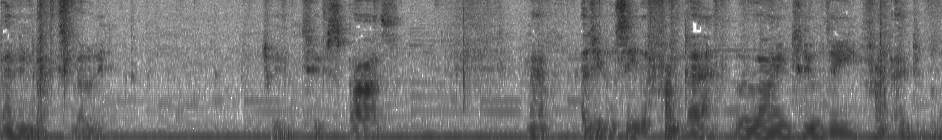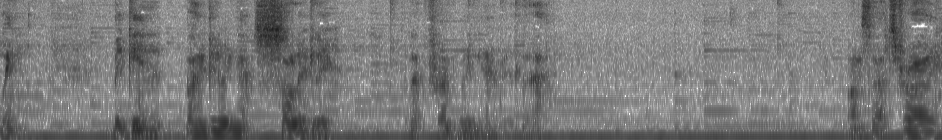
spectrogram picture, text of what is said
bending back slowly between the two spars. Now, as you can see, the front there will align to the front edge of the wing. Begin by gluing that solidly to that front wing area there. Once that's dry,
